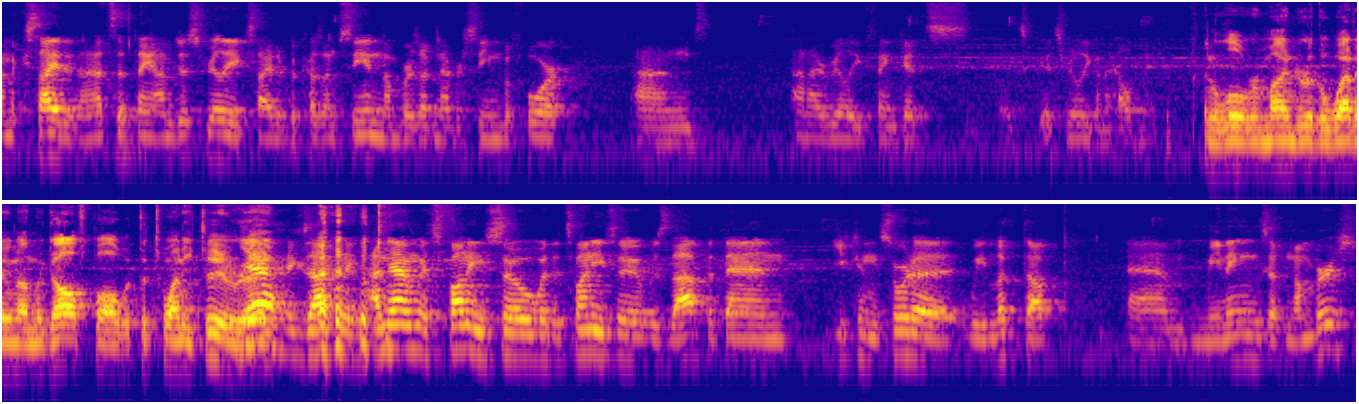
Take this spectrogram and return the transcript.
I'm excited, and that's the thing. I'm just really excited because I'm seeing numbers I've never seen before, and and I really think it's it's it's really going to help me. And a little reminder of the wedding on the golf ball with the 22, right? Yeah, exactly. and then it's funny. So with the 22, it was that, but then you can sort of we looked up um, meanings of numbers,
